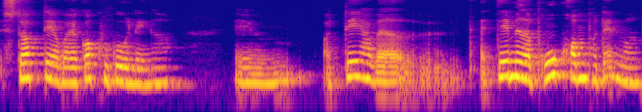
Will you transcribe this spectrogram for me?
stoppe der, hvor jeg godt kunne gå længere. Øhm, og det har været, at det med at bruge kroppen på den måde,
